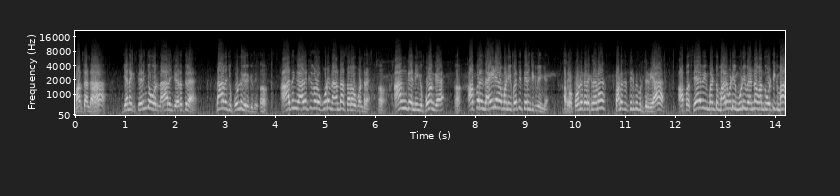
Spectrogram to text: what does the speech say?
மார்த்தாண்டா எனக்கு தெரிஞ்ச ஒரு நாலஞ்சு இடத்துல நாலஞ்சு பொண்ணுங்க இருக்குது. அதுங்க அழுக்குகளை கூட நான் தான் செலவு பண்றேன். அங்க நீங்க போங்க. அப்புறம் இந்த ஐடியா மணி பத்தி தெரிஞ்சுக்குவீங்க. அப்ப. பொண்ணு கிடைக்கலனா பணத்தை திருப்பி கொடுத்துருவியா? அப்ப சேவிங் பண்ணிட்டு மறுபடியும் முடி வேணா வந்து ஒட்டிக்குமா?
